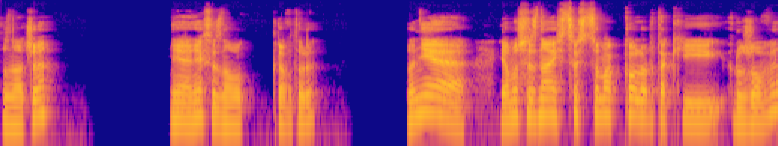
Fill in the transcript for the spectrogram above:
To znaczy? Nie, nie chcę znowu klawiatury. No nie! Ja muszę znaleźć coś, co ma kolor taki różowy.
